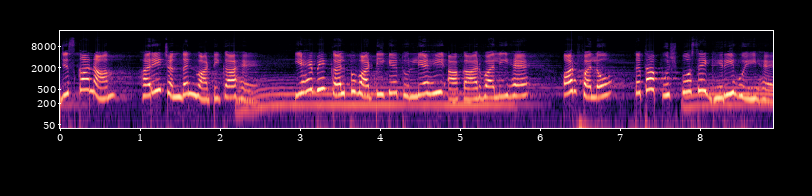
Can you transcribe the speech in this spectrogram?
जिसका नाम हरि चंदन वाटिका है। यह भी कल्प वाटी के तुल्य ही आकार वाली है, और फलों तथा पुष्पों से घिरी हुई है।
